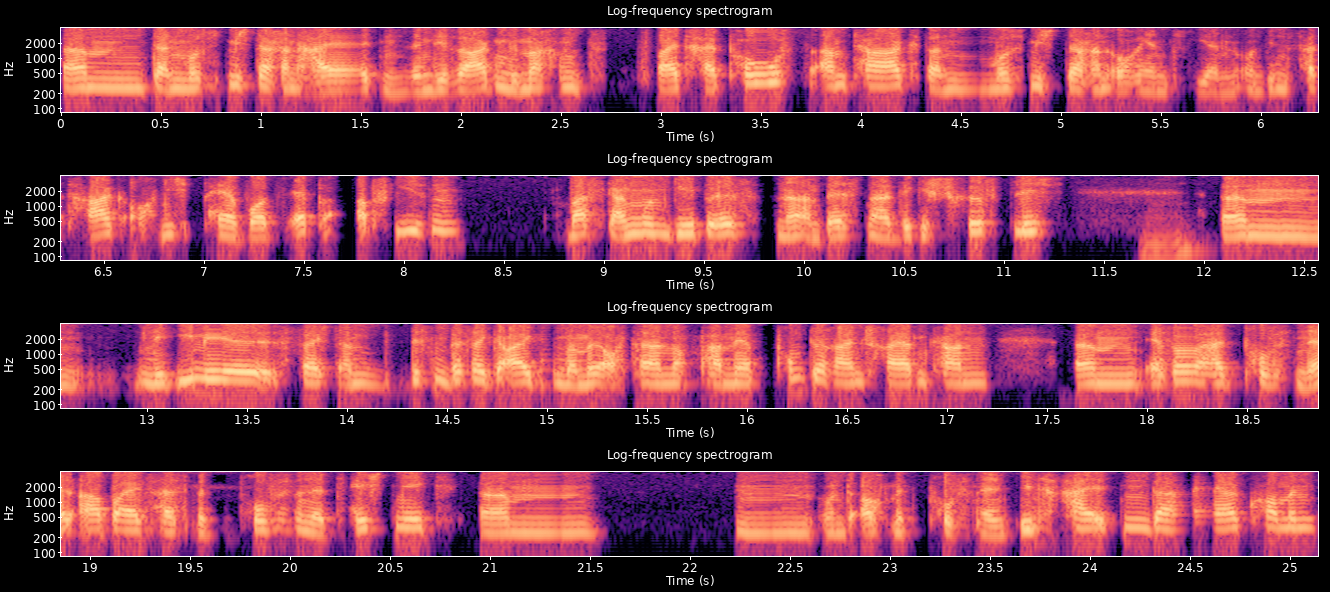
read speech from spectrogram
ähm, dann muss ich mich daran halten. Wenn wir sagen, wir machen zwei, drei Posts am Tag, dann muss ich mich daran orientieren und den Vertrag auch nicht per WhatsApp abschließen, was gang und gäbe ist, ne, am besten halt wirklich schriftlich. Mhm. Ähm, eine E-Mail ist vielleicht ein bisschen besser geeignet, weil man auch da noch ein paar mehr Punkte reinschreiben kann. Ähm, er soll halt professionell arbeiten, heißt mit professioneller Technik ähm, und auch mit professionellen Inhalten daherkommen.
